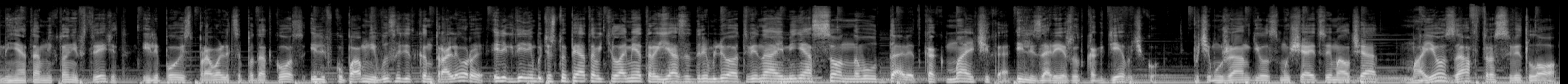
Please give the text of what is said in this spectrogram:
меня там никто не встретит? Или поезд провалится под откос? Или в Купам не высадят контролеры? Или где-нибудь у 105-го километра я задремлю от вина и меня сонного удавят, как мальчика? Или зарежут, как девочку? Почему же ангелы смущаются и молчат? Мое завтра светло.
